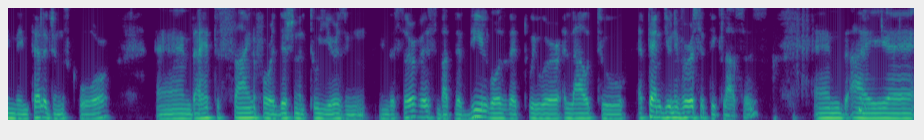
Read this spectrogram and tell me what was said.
in the intelligence corps, and I had to sign for additional two years in in the service. But the deal was that we were allowed to attend university classes, and I uh,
